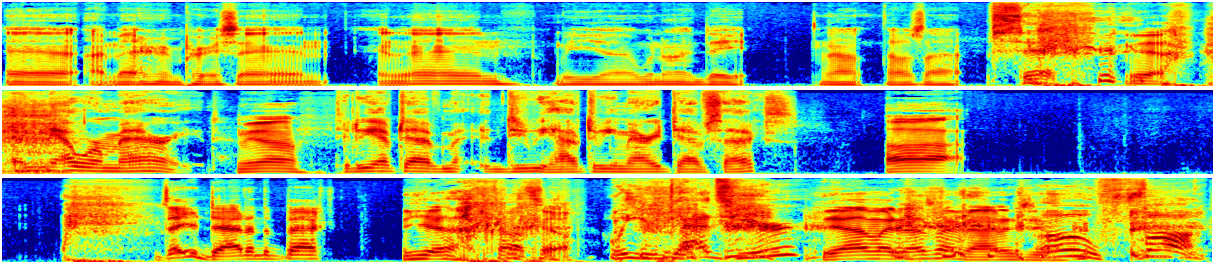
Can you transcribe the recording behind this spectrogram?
and I met her in person, and then we uh, went on a date. And that, that was that. Sick. yeah, and now we're married. yeah. Did we have to have did we have to be married to have sex? Uh, Is that your dad in the back? yeah, Thought so. Wait, your dad's here? yeah. My dad's my manager. Oh fuck!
